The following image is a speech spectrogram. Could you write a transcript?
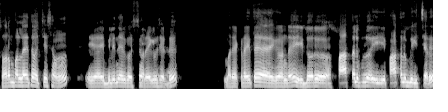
సూరంపల్లి అయితే వచ్చేసాము. ఈ బిల్లింగ్ దగ్గరికి వచ్చాం రేగుల షెడ్ మరి ఎక్కడైతే ఇదిగోండి ఈ డోరు పాత తలుపులు ఈ పాత తలుపులు ఇచ్చారు.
